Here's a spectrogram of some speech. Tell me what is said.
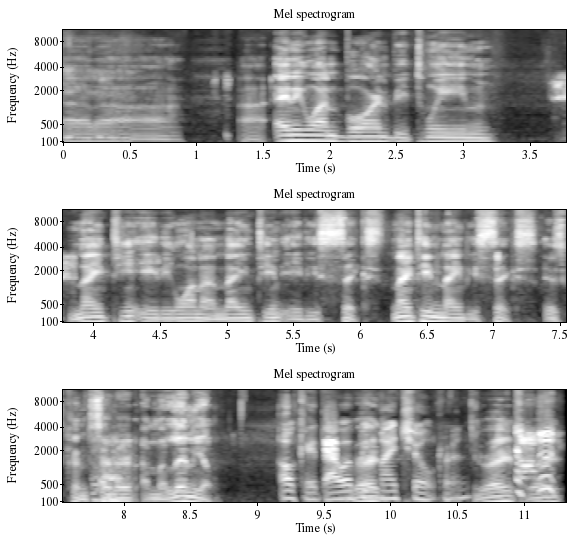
And uh, uh, anyone born between 1981 and 1986, 1996 is considered a millennial. Okay, that would be my children. Right, right.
